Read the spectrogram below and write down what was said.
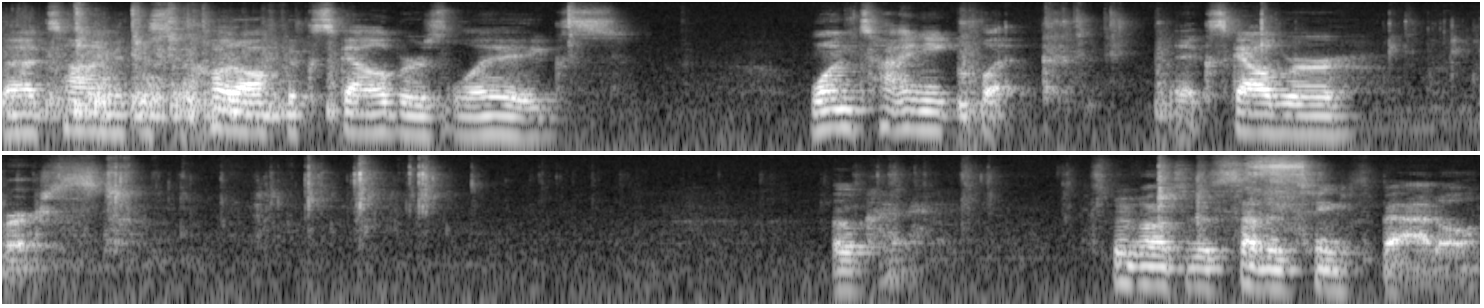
That time it just cut off Excalibur's legs. One tiny click. Excalibur burst. Okay. Let's move on to the 17th battle.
